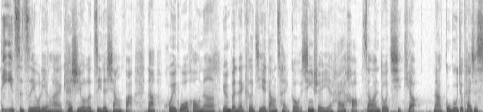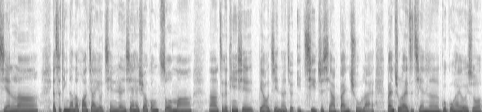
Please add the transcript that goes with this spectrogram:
第一次自由恋爱，开始有了自己的想法。那回国后呢，原本在科技业当采购，薪水也还好，三万多起跳。那姑姑就开始闲啦，要是听她的话嫁有钱人，现在还需要工作吗？那这个天蝎表姐呢，就一气之下搬出来。搬出来之前呢，姑姑还会说：“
